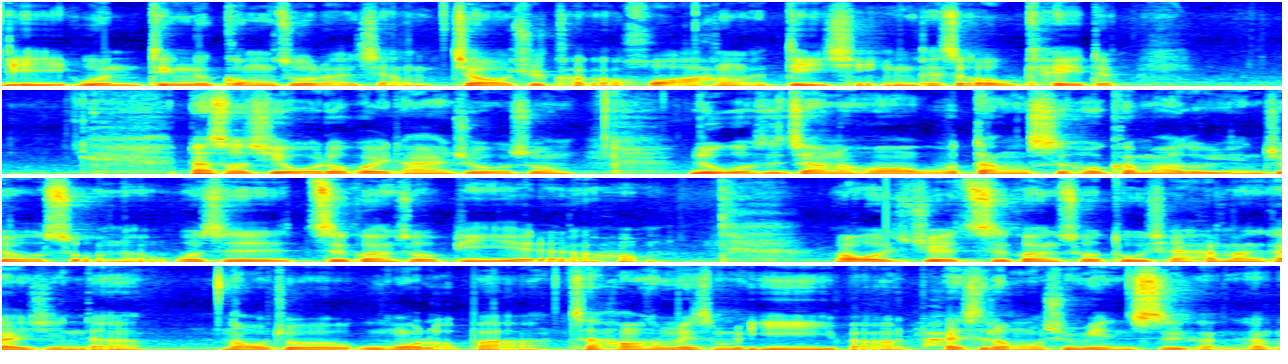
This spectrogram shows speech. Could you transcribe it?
以稳定的工作来讲，叫我去考个华航的地勤应该是 OK 的。那时候其实我都回他一句，我说，如果是这样的话，我当时候干嘛读研究所呢？我是资管所毕业的，然后，那我就觉得资管所读起来还蛮开心的。那我就问我老爸，这好像没什么意义吧？还是让我去面试看看。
